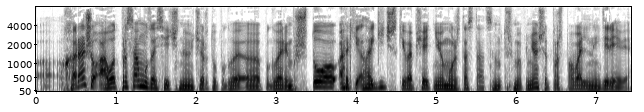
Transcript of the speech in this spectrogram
А, хорошо, а вот про саму засечную черту э, поговорим. Что археологически вообще от нее может остаться? Ну, потому что мы понимаем, что это просто поваленные деревья.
